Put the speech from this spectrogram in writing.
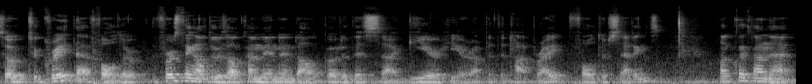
So to create that folder, the first thing I'll do is I'll come in and I'll go to this uh, gear here up at the top right, folder settings. I'll click on that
